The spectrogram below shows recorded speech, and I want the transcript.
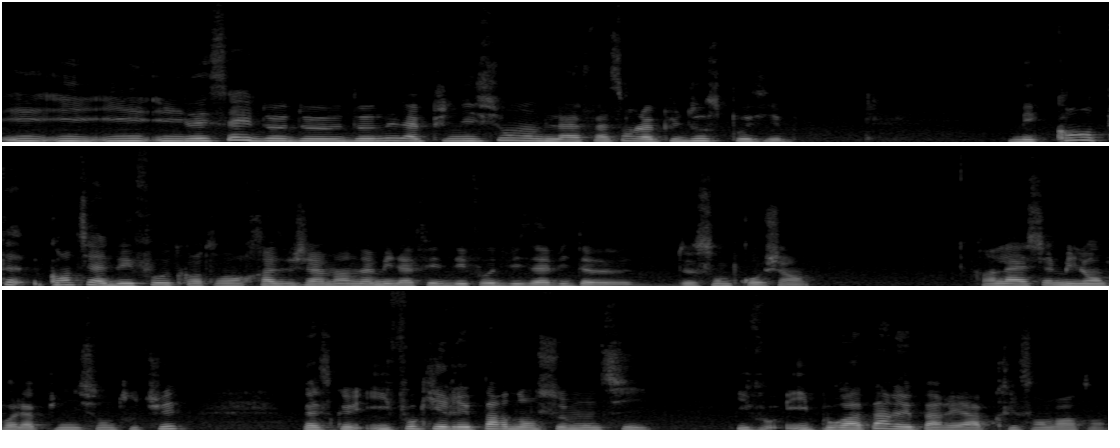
il, essaye de, donner la punition de la façon la plus douce possible. Mais quand, il y a des fautes, quand on Hachem, un homme, il a fait des fautes vis-à-vis de, son prochain, quand là, Hachem, il envoie la punition tout de suite, parce qu'il faut qu'il répare dans ce monde-ci. Il ne il pourra pas réparer après 120 ans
